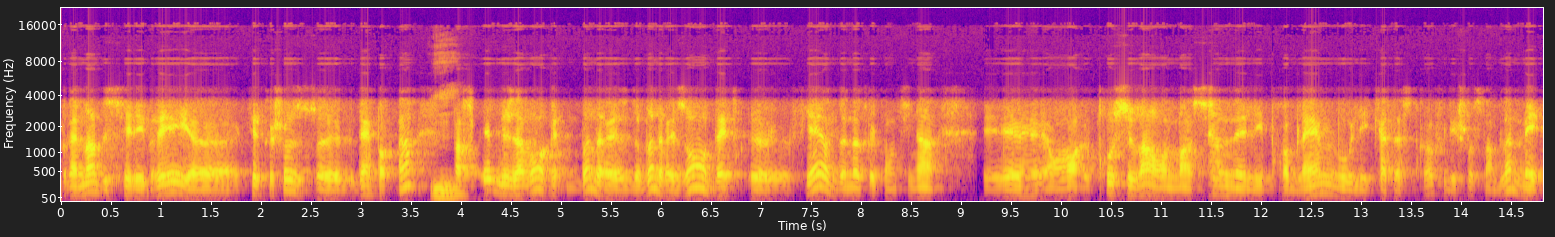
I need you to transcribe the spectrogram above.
vraiment de célébrer euh, quelque chose euh, d'important Mhm. parce que nous avons de bonnes, rais- de bonnes raisons d'être euh, fiers de notre continent. Et on- trop souvent, on mentionne les problèmes ou les catastrophes ou les choses semblables, mais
